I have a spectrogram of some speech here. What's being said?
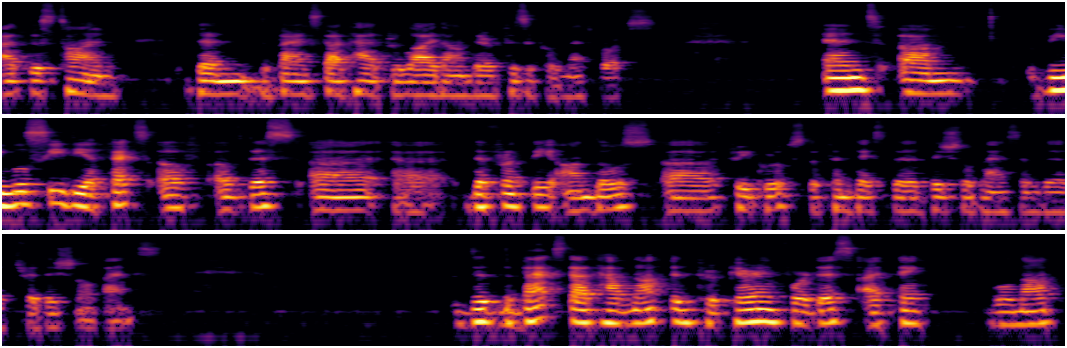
at this time than the banks that had relied on their physical networks and um, we will see the effects of of this uh, uh, differently on those uh, three groups: the fintechs, the digital banks, and the traditional banks. The the banks that have not been preparing for this, I think, will not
